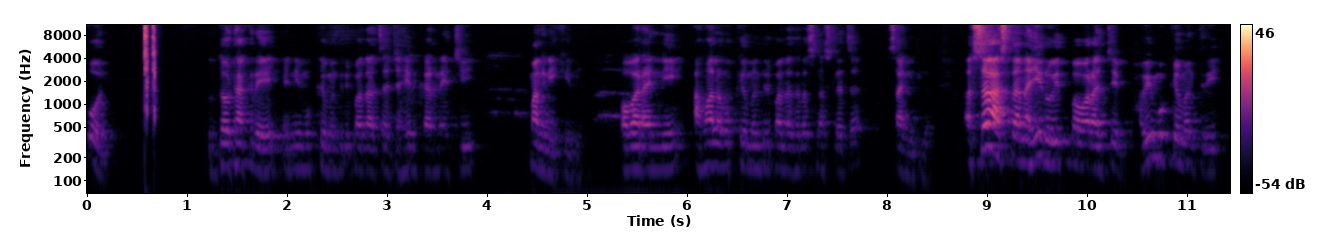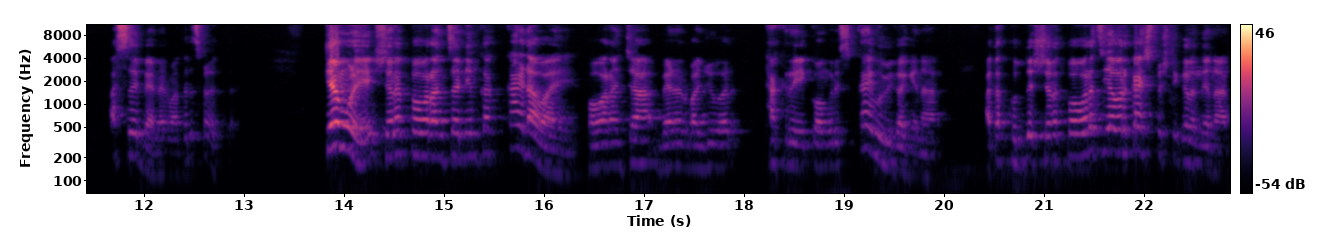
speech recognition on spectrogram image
कोण? उद्धव ठाकरे यांनी मुख्यमंत्री पदाचा जाहीर करण्याची मागणी केली. पवारांनी आम्हाला मुख्यमंत्री पदात रस नसल्याचं सांगितलं. असं असतानाही रोहित पवारांचे भावी मुख्यमंत्री असे बॅनर मात्र झळकतात. त्यामुळे शरद पवारांचा नेमका काय डावा आहे? पवारांच्या बॅनर बाजूवर ठाकरे काँग्रेस काय भूमिका घेणार? आता खुद्द शरद पवारच यावर काय स्पष्टीकरण देणार?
